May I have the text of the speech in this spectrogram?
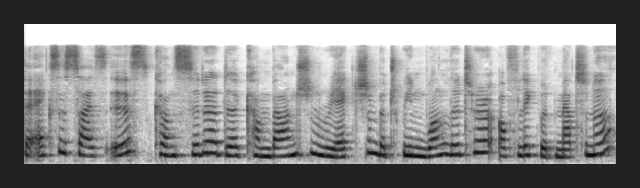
The exercise is consider the combustion reaction between 1 liter of liquid methanol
